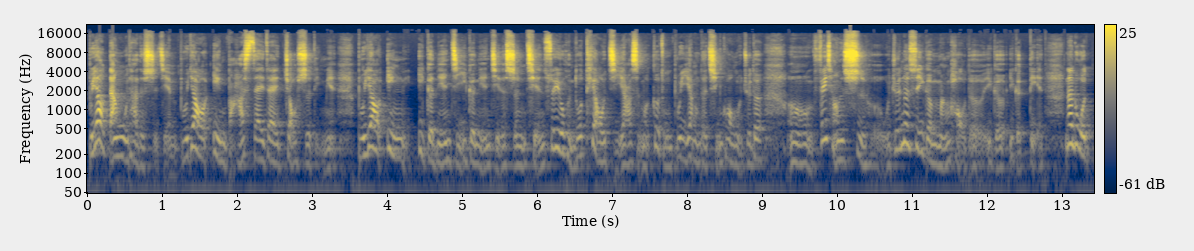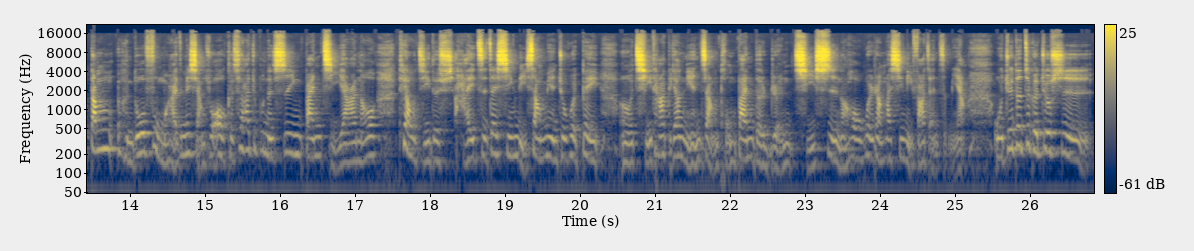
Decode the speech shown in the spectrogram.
不要耽误他的时间，不要硬把他塞在教室里面，不要硬一个年级一个年级的升迁，所以有很多跳级啊，什么各种不一样的情况，我觉得嗯、非常的适合，我觉得那是一个蛮好的一个一个点。那如果当很多父母还在那边想说哦，可是他就不能适应班级呀、啊，然后跳级的孩子在心理上面就会被呃其他比较年长同班的人歧视。是，然后会让他心理发展怎么样？我觉得这个就是，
